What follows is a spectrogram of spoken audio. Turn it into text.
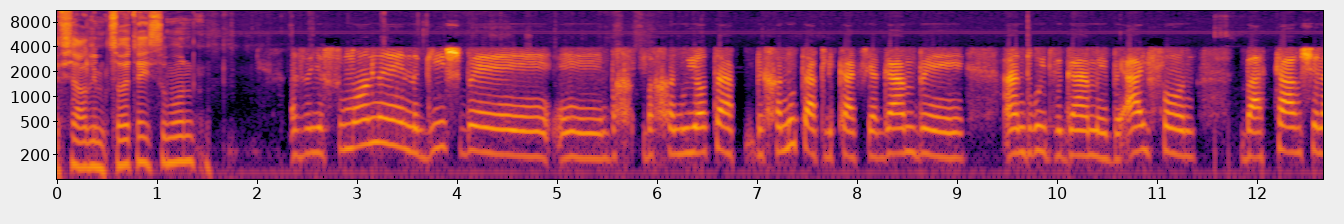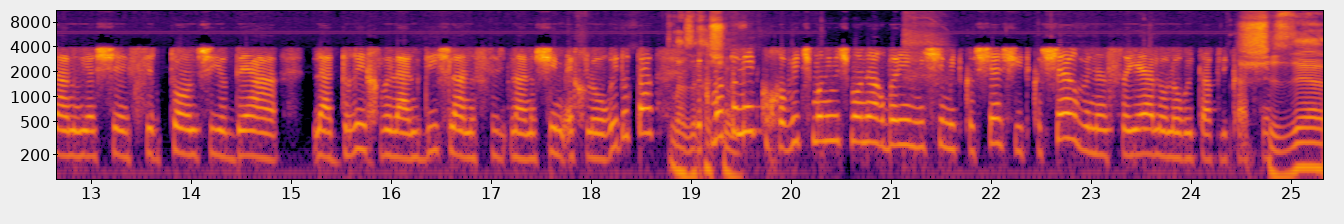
אפשר למצוא את היישומון? אז היישומון אה, נגיש ב, אה, בחנויות, בחנות האפליקציה, גם באנדרואיד וגם אה, באייפון. באתר שלנו יש סרטון שיודע להדריך ולהנגיש לאנש, לאנשים איך להוריד אותה. מה זה וכמו חשוב. וכמו תמיד, כוכבית 8840, מי שמתקשה, שיתקשר ונסייע לו להוריד את האפליקציה. שזה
